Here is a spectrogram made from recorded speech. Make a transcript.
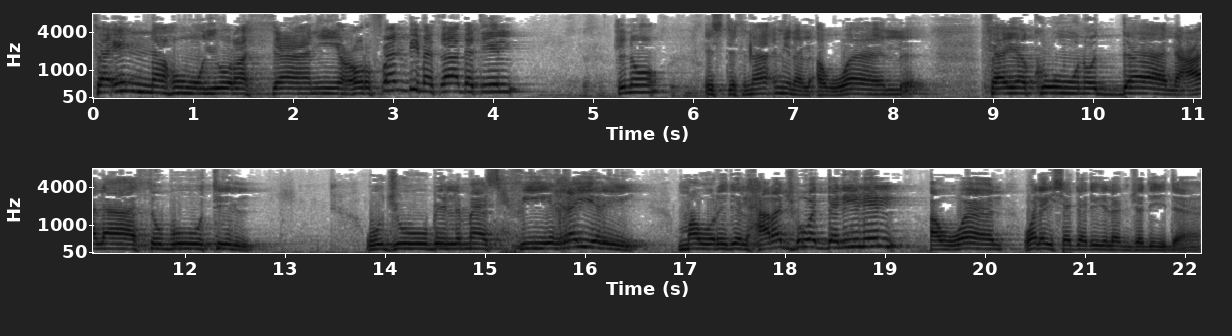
فإنه يرى الثاني عرفا بمثابة شنو؟ استثناء من الأول. فيكون الدال على ثبوت وجوب المسح في غير مورد الحرج هو الدليل الأول وليس دليلا جديدا.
